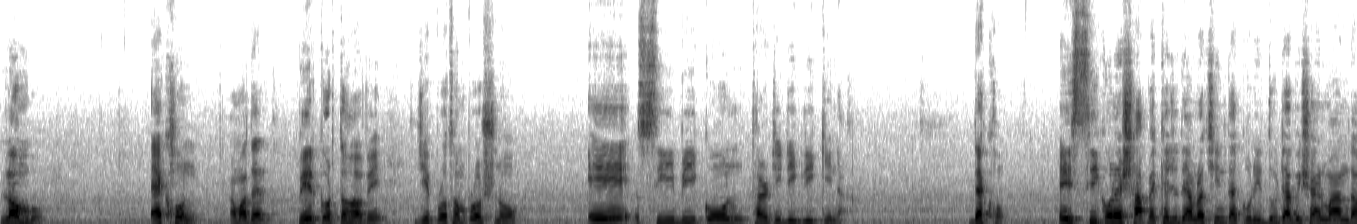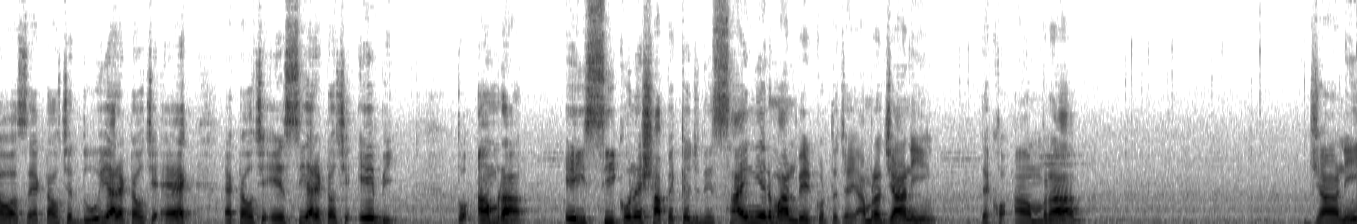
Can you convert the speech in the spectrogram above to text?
লম্ব। এখন আমাদের বের করতে হবে যে প্রথম প্রশ্ন এ সিবি কোণ থার্টি ডিগ্রি কিনা। দেখো এই সি কোণের সাপেক্ষে যদি আমরা চিন্তা করি, দুইটা বিষয়ের মান দেওয়া আছে। একটা হচ্ছে দুই, আর একটা হচ্ছে এক, একটা হচ্ছে এসি আর একটা হচ্ছে এ, বি। তো আমরা এই সি কোণের সাপেক্ষে যদি সাইনের মান বের করতে চাই, আমরা জানি, দেখো, আমরা জানি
